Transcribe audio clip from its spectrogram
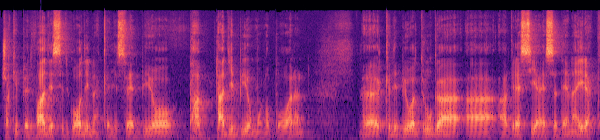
čak i pre 20 godina, kad je svet bio, pa tad je bio monopolaran, e, kad je bila druga agresija SAD na Irak,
